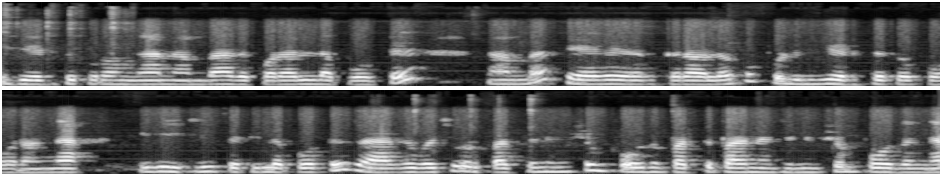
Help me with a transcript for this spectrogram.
இது எடுத்துக்கிறோங்க. நம்ம அதை குடலில் போட்டு நம்ம தேவை இருக்கிற அளவுக்கு புளிஞ்சு எடுத்துக்க போகிறோங்க இது இட்லி சட்டியில் போட்டு வேக வச்சு ஒரு பத்து நிமிஷம் போதும். பத்து பதினஞ்சு நிமிஷம் போதுங்க.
